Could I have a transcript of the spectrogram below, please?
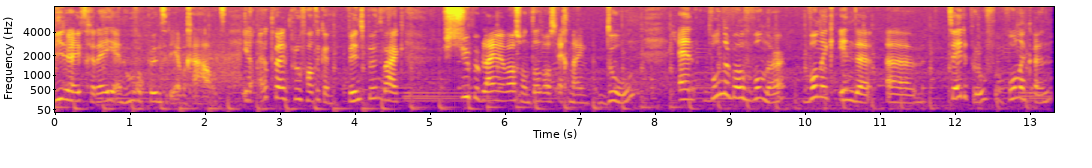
wie er heeft gereden en hoeveel punten die hebben gehaald. In elke proef had ik een winstpunt waar ik super blij mee was, want dat was echt mijn doel. En wonder boven wonder won ik in de ehm, tweede proef won ik een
